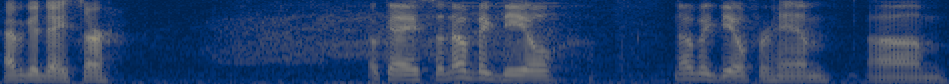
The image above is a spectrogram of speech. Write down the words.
Have a good day, sir. Okay, so no big deal. no big deal for him. Um,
